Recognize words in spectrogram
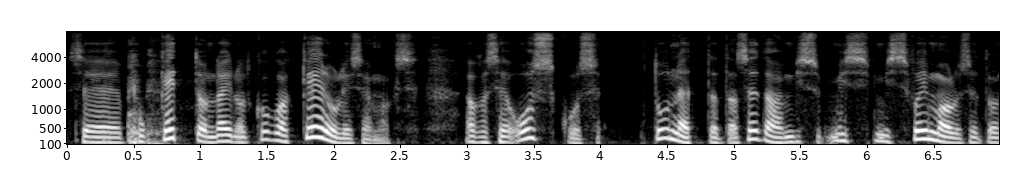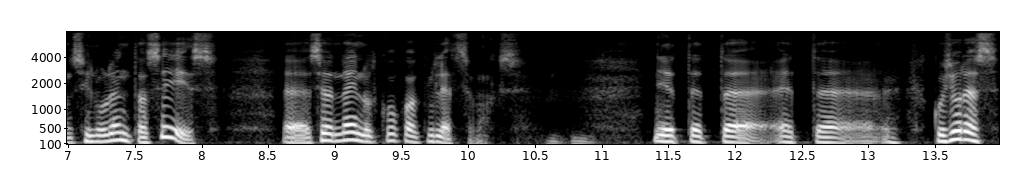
see bukett on läinud kogu aeg keerulisemaks, aga see oskus tunnetada seda, mis, mis, mis võimalused on sinul enda sees, äh, see on läinud kogu aeg viletsamaks mm. -hmm nii et, et, et kusjuures,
